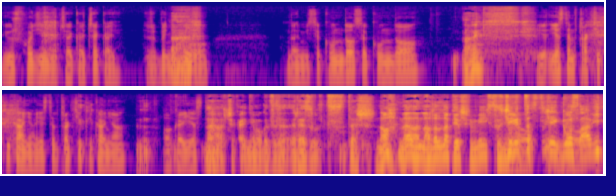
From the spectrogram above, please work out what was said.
Już wchodzimy, czekaj, czekaj, żeby nie było. Daj mi sekundo, sekundo. No. Jestem w trakcie klikania, jestem w trakcie klikania. Okej, okay, jestem. A, czekaj, nie mogę, rezult też. No, nadal na pierwszym miejscu z 19 głosami.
